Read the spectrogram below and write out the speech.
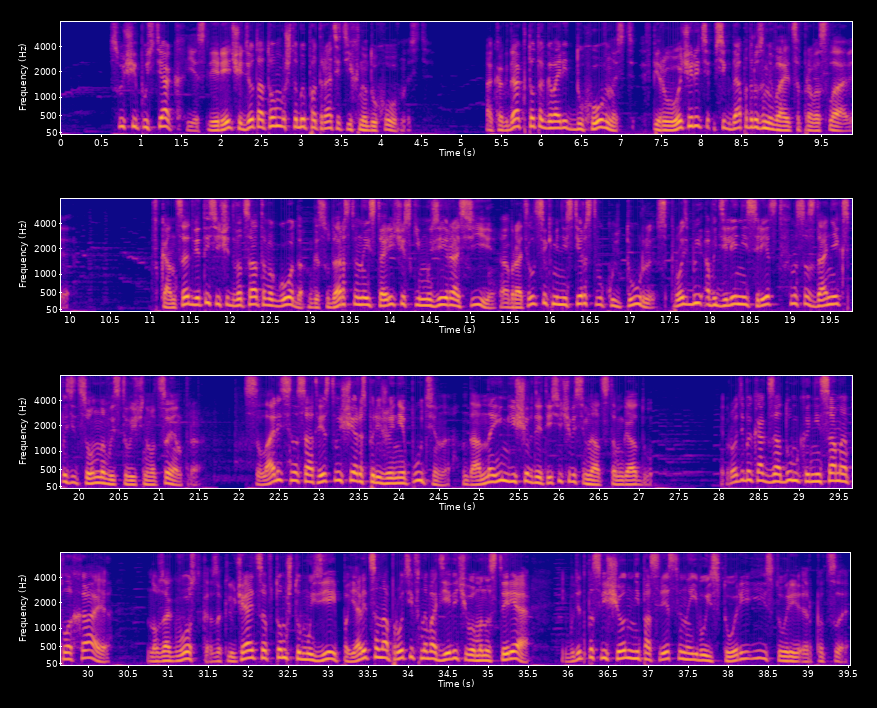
Сущий пустяк, если речь идет о том, чтобы потратить их на духовность. А когда кто-то говорит «духовность», в первую очередь всегда подразумевается православие. В конце 2020 года Государственный исторический музей России обратился к Министерству культуры с просьбой о выделении средств на создание экспозиционно-выставочного центра. Ссылались на соответствующее распоряжение Путина, данное им еще в 2018 году. Вроде бы как задумка не самая плохая, но загвоздка заключается в том, что музей появится напротив Новодевичьего монастыря и будет посвящен непосредственно его истории и истории РПЦ.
